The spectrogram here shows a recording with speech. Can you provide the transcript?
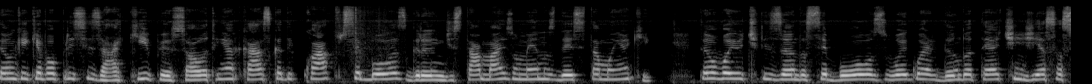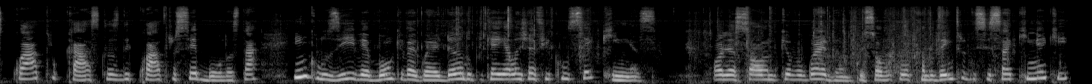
Então, o que que eu vou precisar? Aqui, pessoal, eu tenho a casca de quatro cebolas grandes, tá? Mais ou menos desse tamanho aqui. Então, eu vou utilizando as cebolas, vou guardando até atingir essas quatro cascas de quatro cebolas, tá? Inclusive, é bom que vai guardando, porque aí elas já ficam sequinhas. Olha só onde que eu vou guardando, pessoal, vou colocando dentro desse saquinho aqui,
